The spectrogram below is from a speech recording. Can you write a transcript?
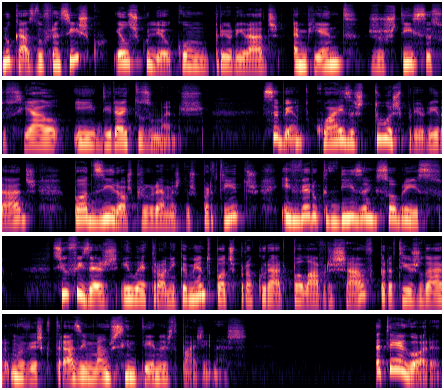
No caso do Francisco, ele escolheu como prioridades ambiente, justiça social e direitos humanos. Sabendo quais as tuas prioridades, podes ir aos programas dos partidos e ver o que dizem sobre isso. Se o fizeres eletronicamente, podes procurar palavras-chave para te ajudar, uma vez que traz em mãos centenas de páginas. Até agora,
